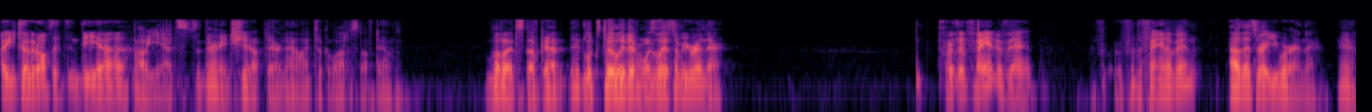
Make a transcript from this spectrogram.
Oh, you took it off the the. uh Oh yeah, it's there ain't shit up there now. I took a lot of stuff down. A lot of that stuff got it looks totally different. When's the last time you were in there? for the fan event. For, for the fan event? Oh, that's right, you were in there. Yeah,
